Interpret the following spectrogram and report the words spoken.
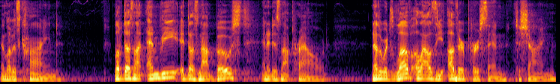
and love is kind. Love does not envy, it does not boast, and it is not proud. In other words, love allows the other person to shine.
